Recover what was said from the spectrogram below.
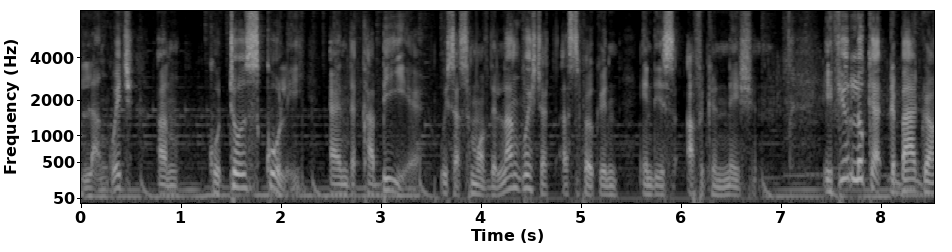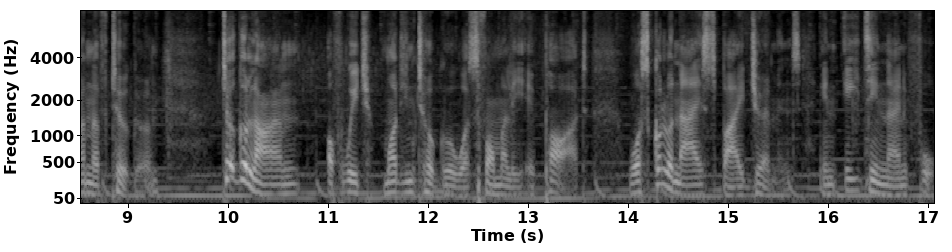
language um, and Kotokoli and the Kabiye which are some of the languages that are spoken in this African nation. If you look at the background of Togo, Togoland of which modern Togo was formerly a part was colonized by Germans in 1894.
